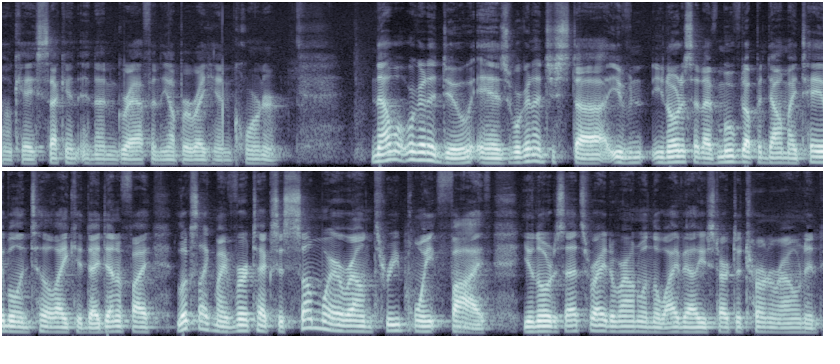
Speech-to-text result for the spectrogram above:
Okay, second and then graph in the upper right hand corner. Now what we're going to do is we're going to just, uh, even, you notice that I've moved up and down my table until I could identify, looks like my vertex is somewhere around 3.5. You'll notice that's right around when the y values start to turn around and,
